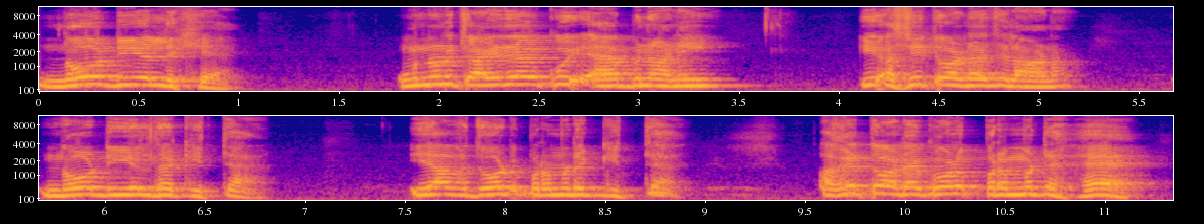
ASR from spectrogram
ਨੋ ਡੀਲ ਲਿਖਿਆ ਉਹਨਾਂ ਨੂੰ ਚਾਹੀਦਾ ਕੋਈ ਐਪ ਬਣਾਣੀ ਕਿ ਅਸੀਂ ਤੁਹਾਡਾ ਚਲਾਨ ਨੋ ਡੀਲ ਦਾ ਕੀਤਾ ਜਾਂ ਵਿਦਆਊਟ ਪਰਮਿਟ ਕੀਤਾ। ਅਗਰ ਤੁਹਾਡੇ ਕੋਲ ਪਰਮਿਟ ਹੈ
